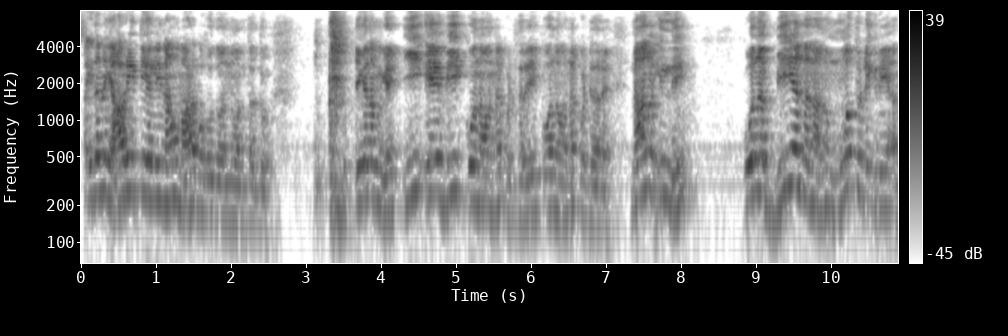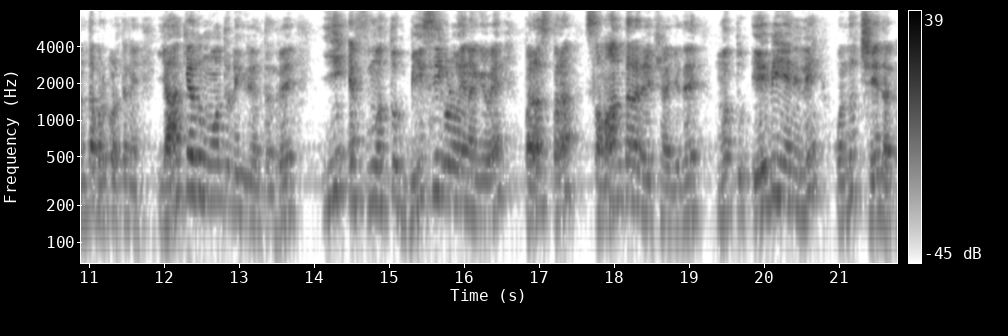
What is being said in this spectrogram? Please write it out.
ಸೊ ಇದನ್ನ ಯಾವ ರೀತಿಯಲ್ಲಿ ನಾವು ಮಾಡಬಹುದು ಅನ್ನುವಂಥದ್ದು. ಈಗ ನಮಗೆ ಇ ಎ ಬಿ ಕೋನವನ್ನ ಕೊಟ್ಟಿದ್ದಾರೆ. ಈ ಕೋನವನ್ನ ಕೊಟ್ಟಿದ್ದಾರೆ. ನಾನು ಇಲ್ಲಿ ಕೋನ ಬಿ ಅನ್ನ ನಾನು ಮೂವತ್ತು ಡಿಗ್ರಿ ಅಂತ ಬರ್ಕೊಳ್ತೇನೆ. ಯಾಕೆ ಅದು ಮೂವತ್ತು ಡಿಗ್ರಿ ಅಂತಂದ್ರೆ ಇ, ಎಫ್ ಮತ್ತು ಬಿ ಸಿಗಳು ಏನಾಗಿವೆ? ಪರಸ್ಪರ ಸಮಾಂತರ ರೇಖೆ ಆಗಿದೆ ಮತ್ತು ಎ, ಬಿ ಏನಿಲ್ಲಿ? ಒಂದು ಛೇದಕ.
